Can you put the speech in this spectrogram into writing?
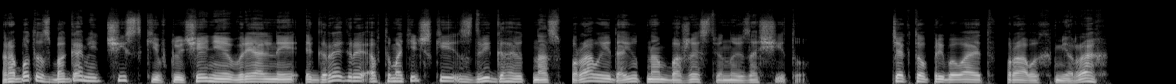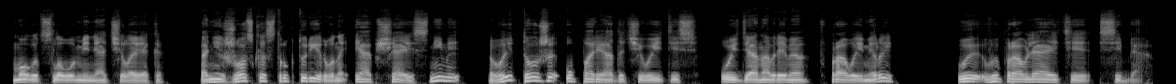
Работа с богами, чистки, включение в реальные эгрегоры автоматически сдвигают нас вправо и дают нам божественную защиту. Те, кто пребывает в правых мирах, могут слово менять человека. Они жестко структурированы, и, общаясь с ними, вы тоже упорядочиваетесь. Уйдя на время в правые миры, вы выправляете себя.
